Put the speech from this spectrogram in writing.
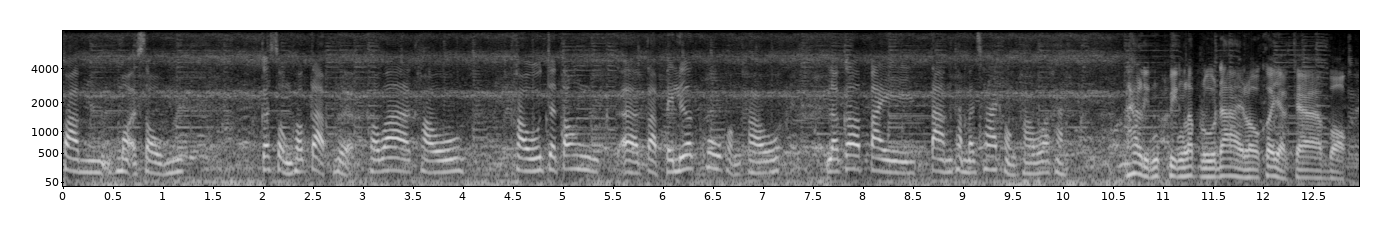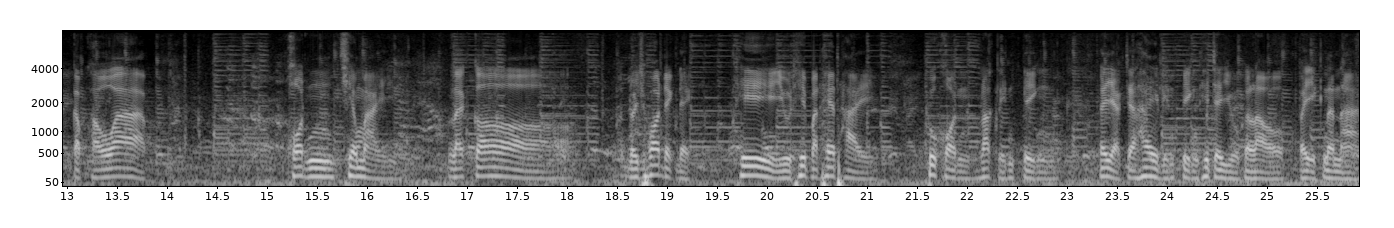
ความเหมาะสมก็ส่งเขากลับเถอะเพราะว่าเขาเขาจะต้องอกลับไปเลือกคู่ของเขา แล้วก็ไปตามธรรมชาติของเขาอะค่ะ ถ้าหลินปิงรับรู้ได้เราก็อยากจะบอกกับเขาว่าคนเชียงใหม่ และก็โดยเฉพาะเด็กๆ ที่อยู่ที่ประเทศไทย ทุกคนรักหลินปิงและอยากจะให้หลินปิงที่จะอยู่กับเราไปอีกนาน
